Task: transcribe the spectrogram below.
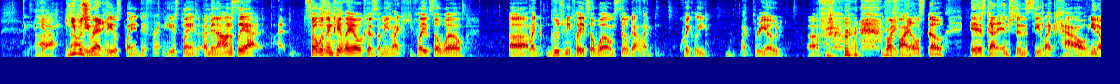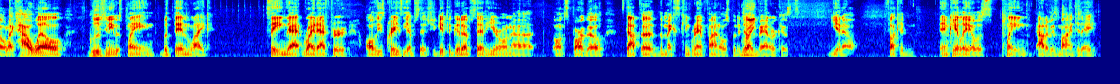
Yeah, Uh, he was he ready. he was playing different. He was playing. I mean, honestly, I, I so was MK Leo because I mean, like he played so well. Uh, like Glutonny played so well and still got like quickly like 3 0'd uh, for, for Right, finals. So it is kind of interesting to see like how you know like how well Glutonny was playing, but then like seeing that right after all these crazy upsets. You get the good upset here on uh on Spargo, stop the the Mexican Grand Finals, but it doesn't Right. matter because you know fucking MK Leo was playing out of his mind today.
